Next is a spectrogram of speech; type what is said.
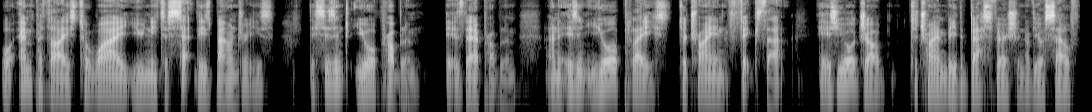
or empathize to why you need to set these boundaries, this isn't your problem. It is their problem. And it isn't your place to try and fix that. It is your job to try and be the best version of yourself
